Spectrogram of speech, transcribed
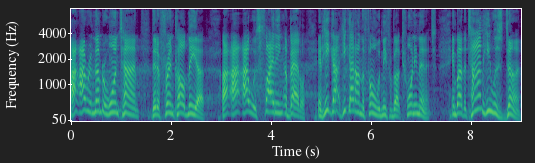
I, I, remember one time that a friend called me up. I, I, I, was fighting a battle, and he got, he got on the phone with me for about 20 minutes. And by the time he was done,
